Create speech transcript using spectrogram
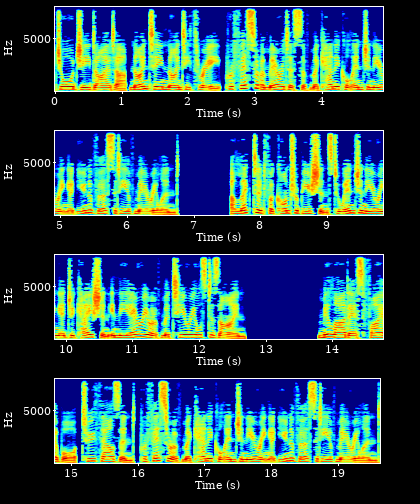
George E. Dieter 1993, Professor Emeritus of Mechanical Engineering at University of Maryland elected for contributions to engineering education in the area of materials design. Millard S. Firebaugh 2000, Professor of Mechanical Engineering at University of Maryland.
